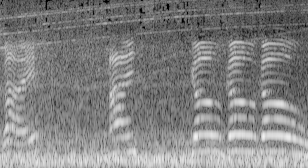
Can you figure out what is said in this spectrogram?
2, 1, go, go, go!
